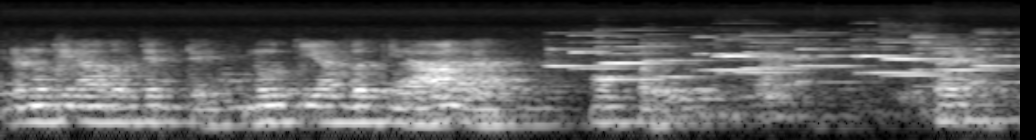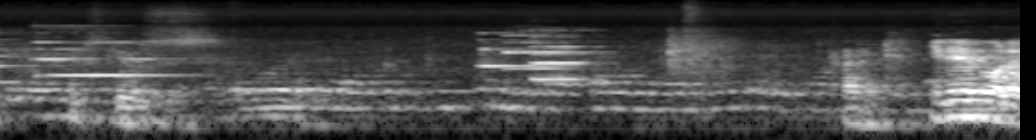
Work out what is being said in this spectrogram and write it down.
இருநூற்றி நாற்பத்தெட்டு நூற்றி ஐம்பத்தி நாலு முப்பது சரி எக்ஸ்கியூஸ் ரைட் இதே போல்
